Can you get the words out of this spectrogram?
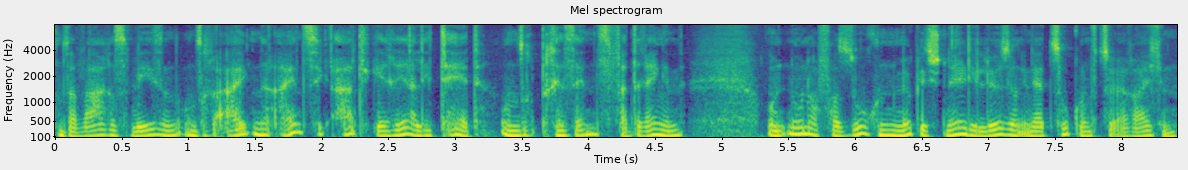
unser wahres Wesen, unsere eigene einzigartige Realität, unsere Präsenz verdrängen und nur noch versuchen, möglichst schnell die Lösung in der Zukunft zu erreichen.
